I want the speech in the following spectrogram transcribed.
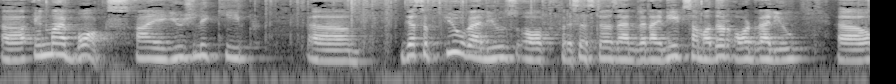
Uh, in my box, I usually keep um, just a few values of resistors and when I need some other odd value, uh,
